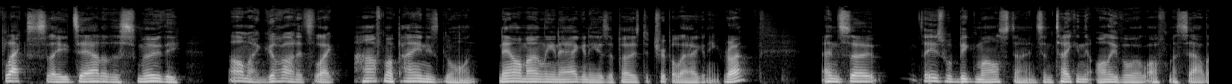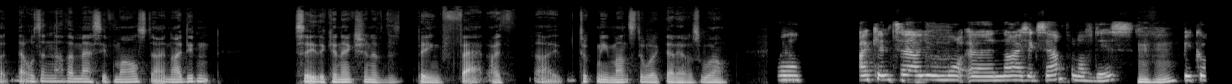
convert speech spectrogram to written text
flax seeds out of the smoothie. Oh my God, it's like half my pain is gone. Now I'm only in agony as opposed to triple agony, right? And so these were big milestones. And taking the olive oil off my salad, that was another massive milestone. I didn't see the connection of the, being fat. I, I took me months to work that out as well. Well, I can tell you more, a nice example of this mm-hmm. because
